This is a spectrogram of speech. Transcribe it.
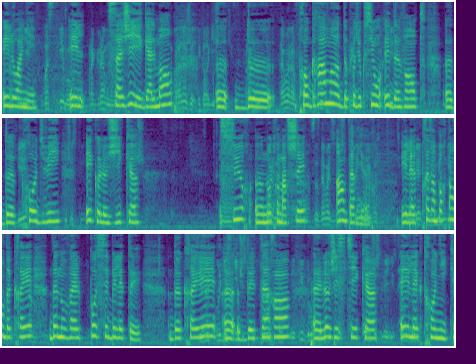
éloignées. Il s'agit également euh, de programmes de production et de vente de produits écologiques sur euh, notre marché intérieur. Il est très important de créer de nouvelles possibilités de créer euh, des terrains euh, logistiques électroniques.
